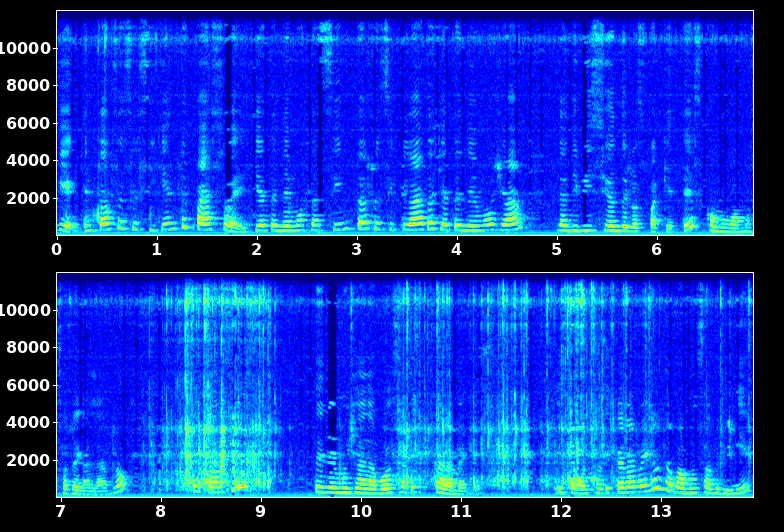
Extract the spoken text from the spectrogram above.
Bien, entonces el siguiente paso es, ya tenemos las cintas recicladas, ya tenemos ya la división de los paquetes, como vamos a regalarlo. Entonces, tenemos ya la bolsa de caramelos. Esta bolsa de caramelos la vamos a abrir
